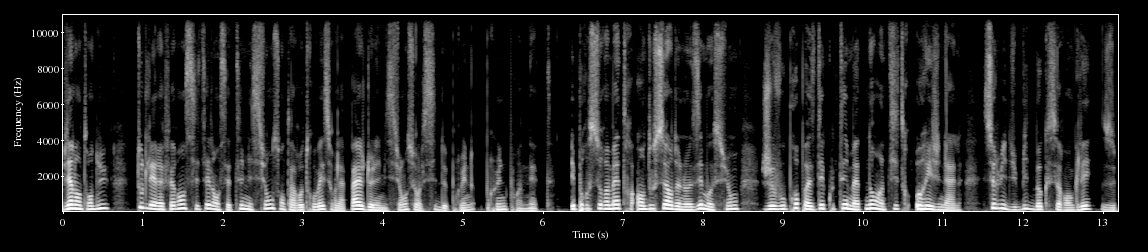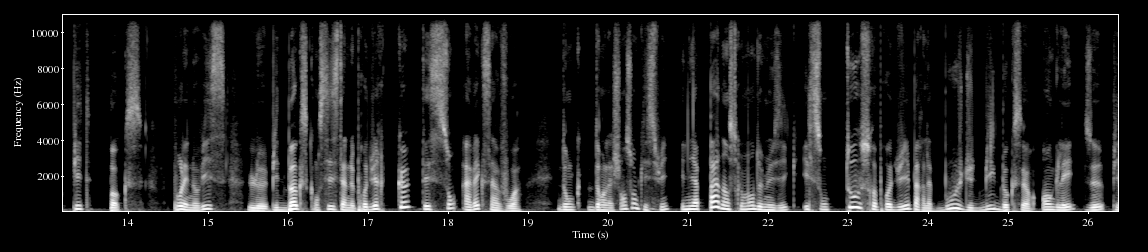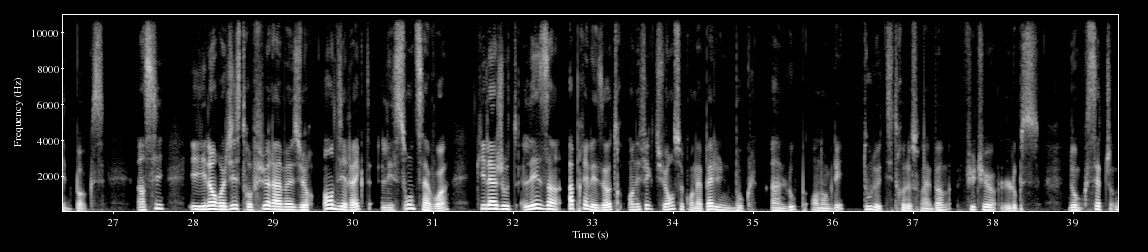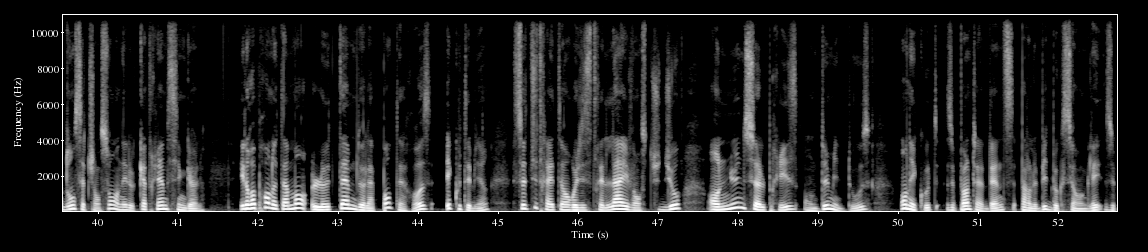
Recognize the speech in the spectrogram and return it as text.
Bien entendu, toutes les références citées dans cette émission sont à retrouver sur la page de l'émission sur le site de Prune, prune.net. Et pour se remettre en douceur de nos émotions, je vous propose d'écouter maintenant un titre original, celui du beatboxer anglais The Pit Box. Pour les novices, le beatbox consiste à ne produire que des sons avec sa voix. Donc dans la chanson qui suit, il n'y a pas d'instrument de musique, ils sont tous reproduits par la bouche du beatboxer anglais The Pitbox. Ainsi, il enregistre au fur et à mesure en direct les sons de sa voix, qu'il ajoute les uns après les autres en effectuant ce qu'on appelle une boucle, un loop en anglais, d'où le titre de son album Future Loops, donc dont cette chanson en est le quatrième single. Il reprend notamment le thème de la Panthère Rose. Écoutez bien, ce titre a été enregistré live en studio en une seule prise en 2012. On écoute The Panther Dance par le beatboxer anglais The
